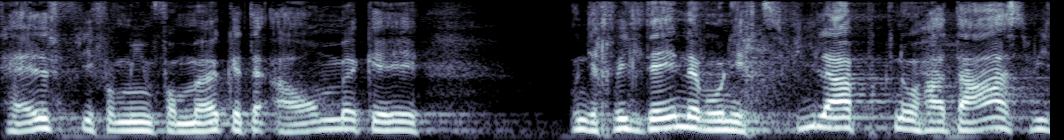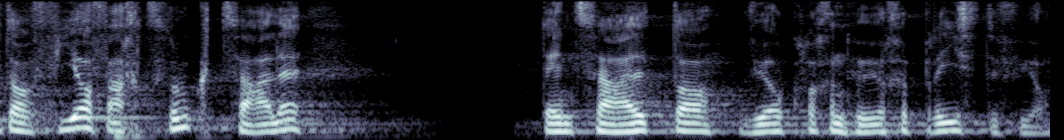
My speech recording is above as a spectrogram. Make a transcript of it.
die Hälfte von meinem Vermögen den Armen geben und ich will denen, wo ich zu viel abgenommen habe, das wieder vierfach zurückzahlen, dann zahlt er wirklich einen höheren Preis dafür.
